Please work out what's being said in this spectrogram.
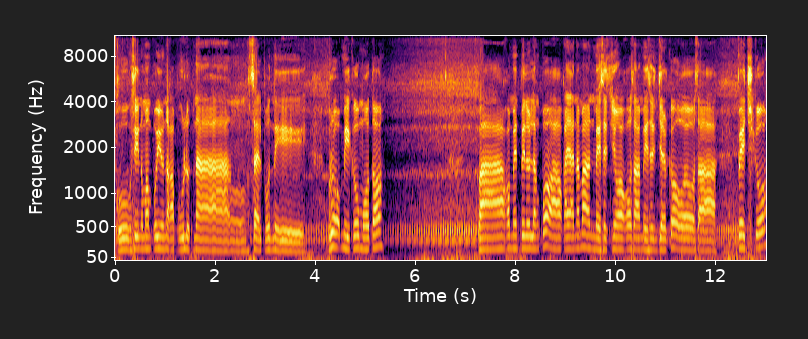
kung sino man po yung nakapulot ng cellphone ni bro Miko Moto pa-comment below lang po. Ah, kaya naman message nyo ako sa messenger ko o sa page ko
